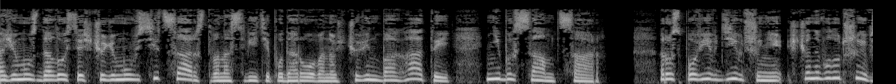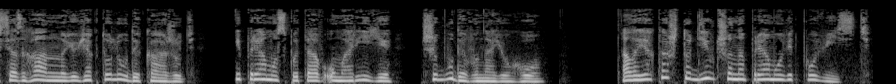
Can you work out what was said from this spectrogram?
а йому здалося, що йому всі царства на світі подаровано, що він багатий, ніби сам цар. Розповів дівчині, що не волочився з Ганною, як то люди кажуть, і прямо спитав у Марії, чи буде вона його. Але яка ж то дівчина прямо відповість?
